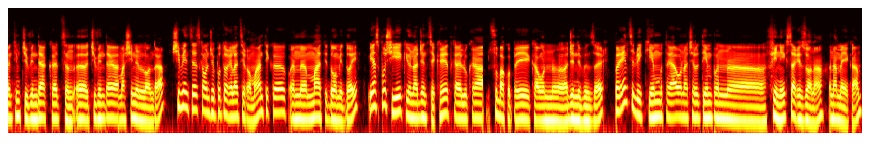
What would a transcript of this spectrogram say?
în timp ce vindea căți, în, uh, ce vindea mașini în Londra și bineînțeles că au început o relație romantică în martie 2002. I-a spus și ei că e un agent secret care lucra sub acoperire ca un uh, agent de vânzări. Părinții lui Kim trăiau în acel timp în Phoenix, Arizona, în America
